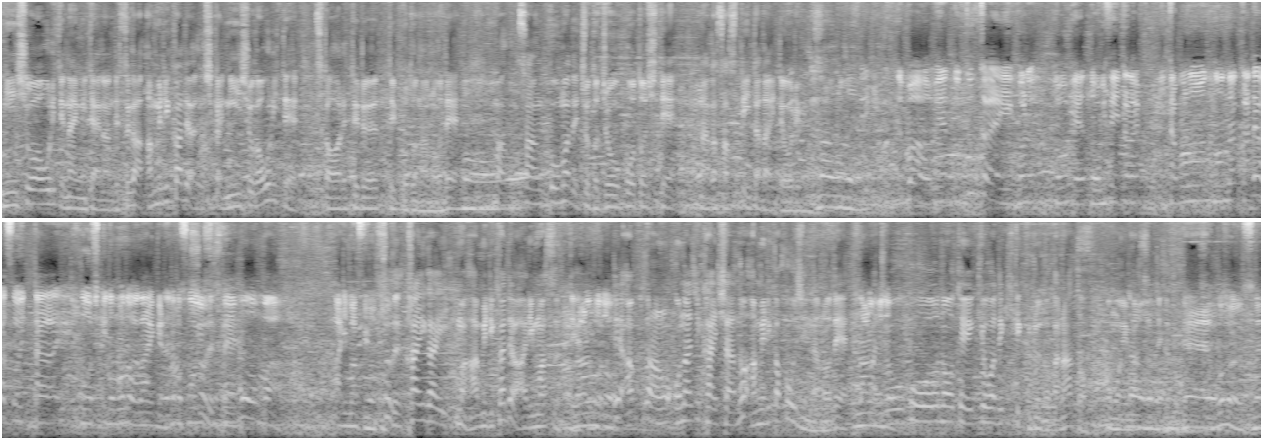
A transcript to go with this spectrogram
認証は降りてないみたいなんですがアメリカではしっかり認証が降りて使われてるっていうことなので、まあ、参考までちょっと情報として流させていただいております。ーなるほど。で、まあえっとこれ、おえっとお見せいただいたものの中ではそういった公式のものはないけれどもそういう姿勢も、まあ、ありますよと。そうです。海外、まあ、アメリカではありますっていう。ところでああの同じ会社のアメリカ法人なので、まあ、情報の提供はできてくるのかなと思います。えー面白いですね。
